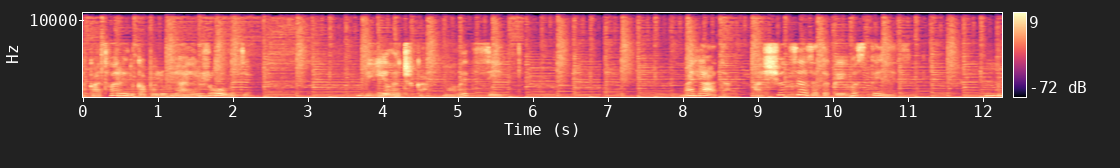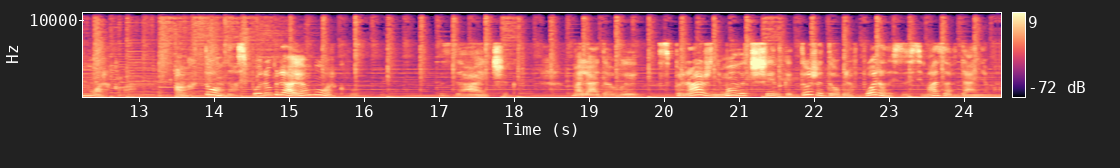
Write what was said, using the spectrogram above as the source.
Яка тваринка полюбляє жолуді? Білочка, молодці. Малята, а що це за такий гостинець? Морква. А хто в нас полюбляє моркву? Зайчик. Малята, ви справжні молодчинки, дуже добре впорались з усіма завданнями.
